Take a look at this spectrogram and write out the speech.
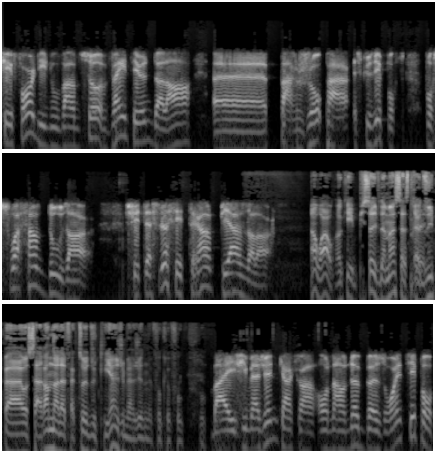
chez Ford, ils nous vendent ça 21 dollars euh, par jour, par excusez pour pour 72 heures. Chez Tesla, c'est 30 piastres de l'heure. Ah wow, ok. Puis ça, évidemment, ça se traduit par, ça rentre dans la facture du client, j'imagine. Faut que, faut, faut... Ben, j'imagine quand, quand, on en a besoin. Tu sais, pour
